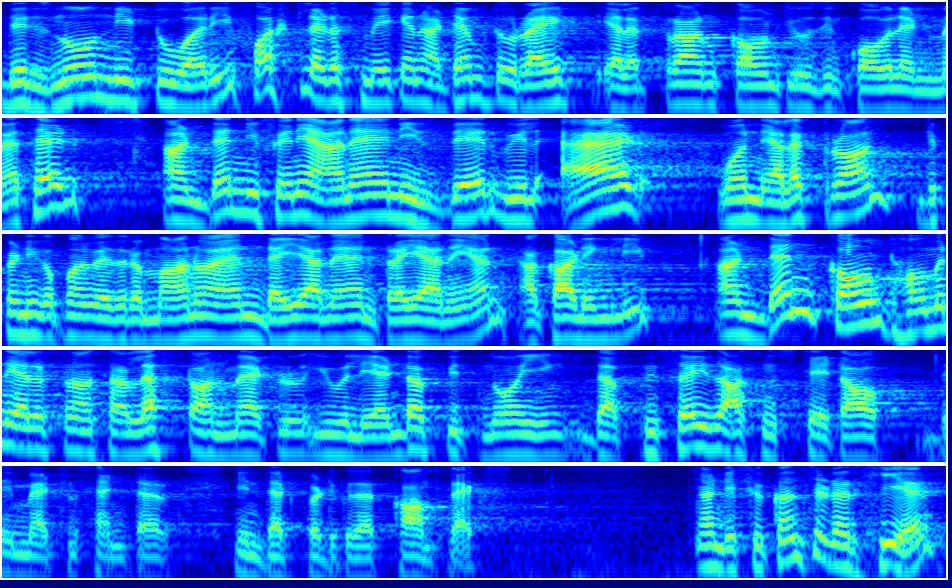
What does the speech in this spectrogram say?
there is no need to worry. First let us make an attempt to write electron count using covalent method and then if any anion is there we will add one electron depending upon whether a monoion, dianion, trianion accordingly and then count how many electrons are left on metal you will end up with knowing the precise oxidation state of the metal center in that particular complex. And if you consider here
